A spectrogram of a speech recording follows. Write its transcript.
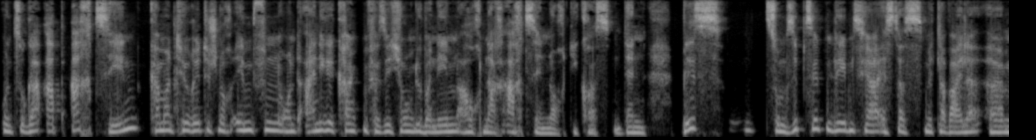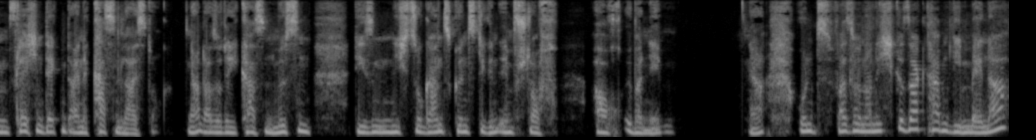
Und sogar ab 18 kann man theoretisch noch impfen und einige Krankenversicherungen übernehmen auch nach 18 noch die Kosten. Denn bis zum 17. Lebensjahr ist das mittlerweile ähm, flächendeckend eine Kassenleistung. Ja, also die Kassen müssen diesen nicht so ganz günstigen Impfstoff auch übernehmen. Ja, und was wir noch nicht gesagt haben, die Männer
